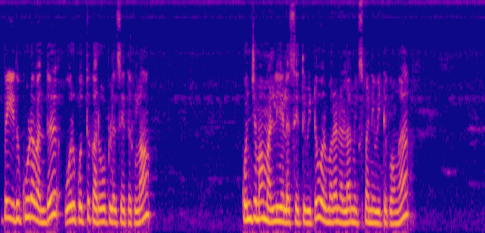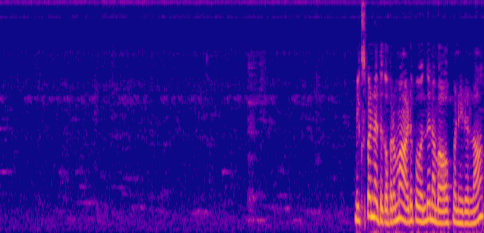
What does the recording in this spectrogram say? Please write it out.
இப்போ இது கூட வந்து ஒரு கொத்து கருவேப்பிலை சேர்த்துக்கலாம். கொஞ்சமாக மல்லி இலை சேர்த்து விட்டு ஒரு முறை நல்லா மிக்ஸ் பண்ணி விட்டுக்கோங்க. மிக்ஸ் பண்ணதுக்கப்புறமா அடுப்பை வந்து நம்ம ஆஃப் பண்ணிடலாம்.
